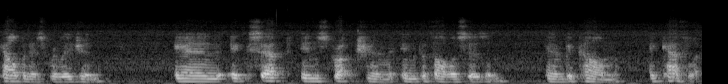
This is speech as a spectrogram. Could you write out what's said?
Calvinist religion and accept instruction in Catholicism and become a Catholic.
